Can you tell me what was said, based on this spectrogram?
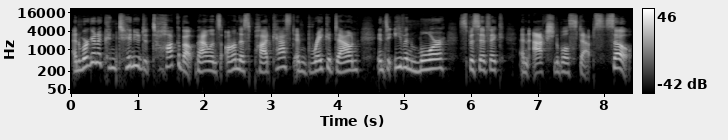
And we're going to continue to talk about balance on this podcast and break it down into even more specific and actionable steps. So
